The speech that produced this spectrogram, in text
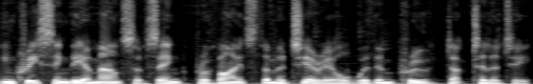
Increasing the amounts of zinc provides the material with improved ductility.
